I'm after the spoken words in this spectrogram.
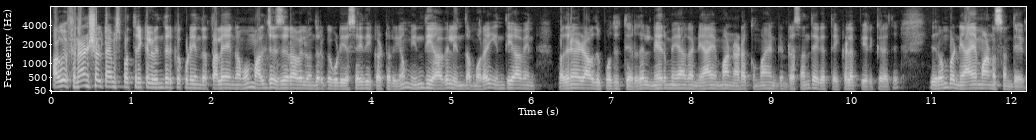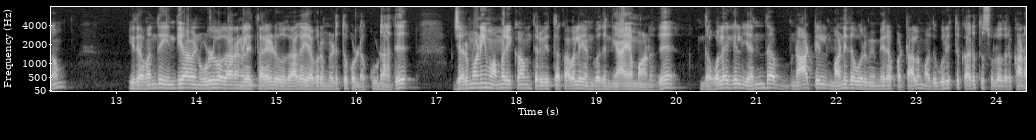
ஆகவே ஃபினான்ஷியல் டைம்ஸ் பத்திரிகையில் வந்திருக்கக்கூடிய இந்த தலையங்கமும் அல் ஜசீராவில் வந்திருக்கக்கூடிய செய்தி கட்டுரையும் இந்தியாவில் இந்த முறை இந்தியாவின் பதினேழாவது பொதுத் தேர்தல் நேர்மையாக நியாயமாக நடக்குமா என்கின்ற சந்தேகத்தை கிளப்பி இருக்கிறது இது ரொம்ப நியாயமான சந்தேகம். இதை வந்து இந்தியாவின் உள்வகாரங்களை தலையிடுவதாக எவரும் எடுத்துக்கொள்ளக்கூடாது. ஜெர்மனியும் அமெரிக்காவும் தெரிவித்த கவலை என்பது நியாயமானது. இந்த உலகில் எந்த நாட்டில் மனித உரிமை மீறப்பட்டாலும் அது குறித்து கருத்து சொல்வதற்கான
